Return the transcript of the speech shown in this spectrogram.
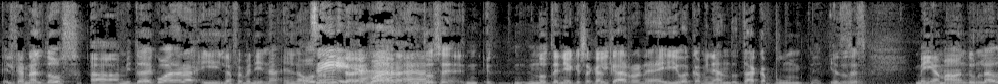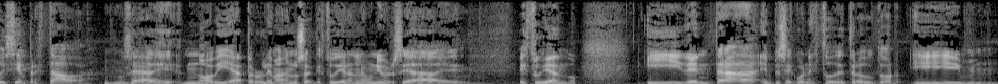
el Canal 2 a mitad de cuadra y la femenina en la otra Sí, mitad de ajá, cuadra. ajá. Entonces, n- no tenía que sacar el carro, ¿eh? iba caminando, taca, pum. Y entonces me llamaban de un lado y siempre estaba. O sea, eh, no había problema, a no ser que estuviera en la universidad eh, estudiando. Y de entrada empecé con esto de traductor y mm,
